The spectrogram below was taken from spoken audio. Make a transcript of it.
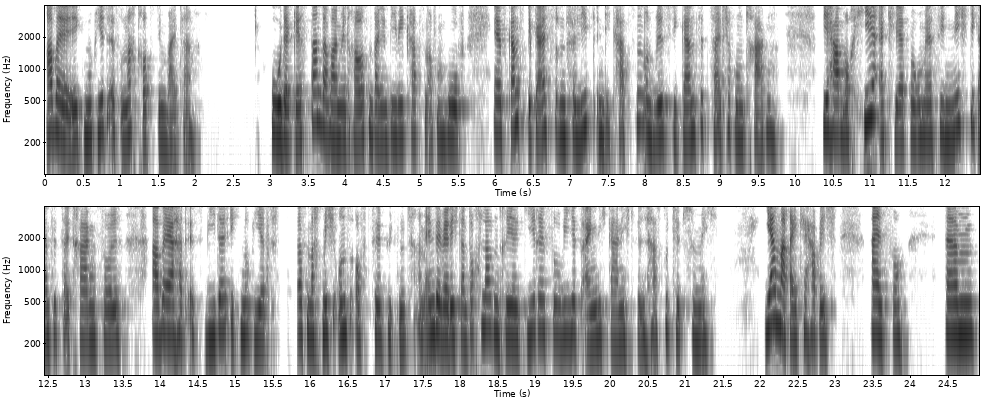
Aber er ignoriert es und macht trotzdem weiter. Oder gestern, da waren wir draußen bei den Babykatzen auf dem Hof. Er ist ganz begeistert und verliebt in die Katzen und will sie die ganze Zeit herumtragen. Wir haben auch hier erklärt, warum er sie nicht die ganze Zeit tragen soll, aber er hat es wieder ignoriert. Das macht mich uns oft sehr wütend. Am Ende werde ich dann doch laut und reagiere so, wie ich es eigentlich gar nicht will. Hast du Tipps für mich? Ja, Mareike, habe ich. Also, ähm,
